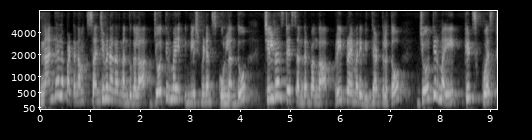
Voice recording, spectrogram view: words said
నంద్యాల పట్టణం సంజీవనగర్ నందుగల జ్యోతిర్మయ్ ఇంగ్లీష్ మీడియం స్కూల్ నందు చిల్డ్రన్స్ డే సందర్భంగా ప్రీ ప్రైమరీ విద్యార్థులతో జ్యోతిర్మయి కిడ్స్ క్వెస్ట్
